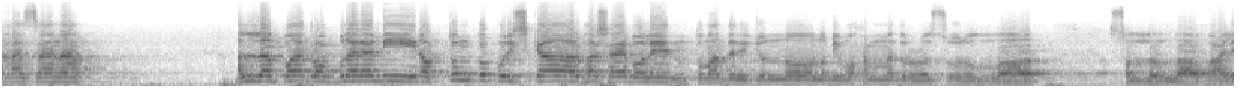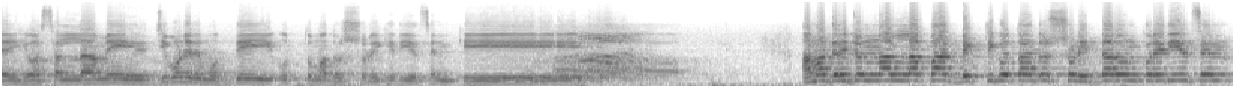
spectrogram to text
حسنة আল্লাহ পাক রব্বুল আলামিন অত্যন্ত পরিষ্কার ভাষায় বলেন তোমাদের জন্য নবী মুহাম্মদুর রাসূলুল্লাহ সাল্লাল্লাহু আলাইহি জীবনের মধ্যেই উত্তম আদর্শ রেখে দিয়েছেন কে? আমাদের জন্য আল্লাহ পাক ব্যক্তিগত আদর্শ নির্ধারণ করে দিয়েছেন।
